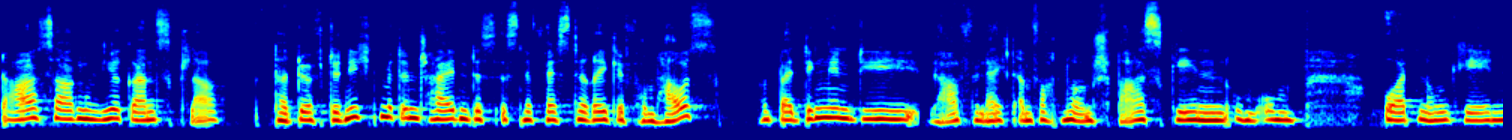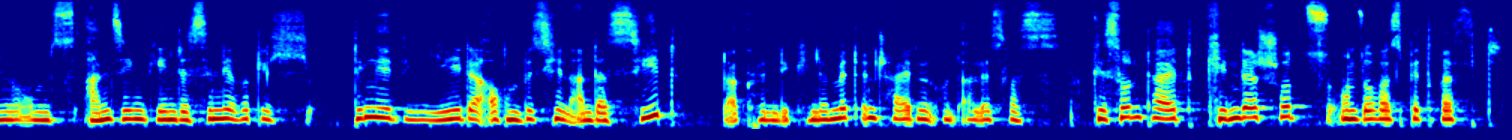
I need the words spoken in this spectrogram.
da sagen wir ganz klar, da dürft ihr nicht mitentscheiden, das ist eine feste Regel vom Haus. Und bei Dingen, die ja vielleicht einfach nur um Spaß gehen, um, um Ordnung gehen, ums Ansehen gehen, das sind ja wirklich Dinge, die jeder auch ein bisschen anders sieht. Da können die Kinder mitentscheiden und alles, was Gesundheit, Kinderschutz und sowas betrifft,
